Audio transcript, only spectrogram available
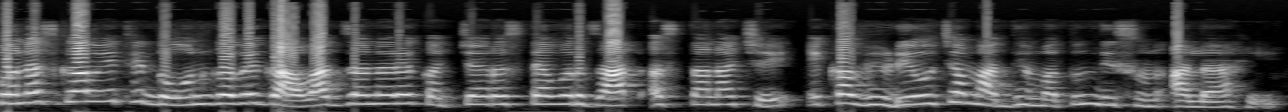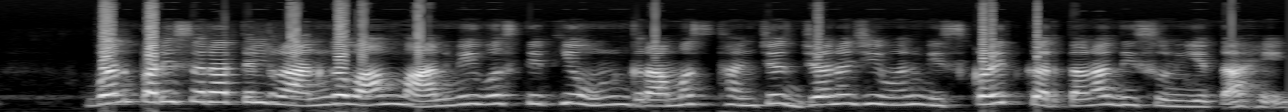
फणसगाव येथे दोन गवे गावात जाणाऱ्या कच्च्या रस्त्यावर जात असतानाचे एका व्हिडिओच्या माध्यमातून दिसून आलं आहे. वन परिसरातील रानगवा मानवी वस्तीत येऊन ग्रामस्थांचे जनजीवन विस्कळीत करताना दिसून येत आहे.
